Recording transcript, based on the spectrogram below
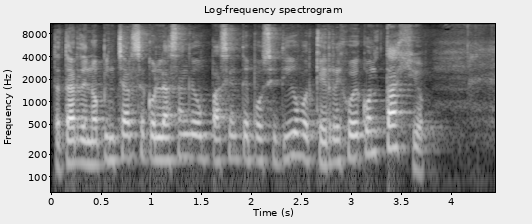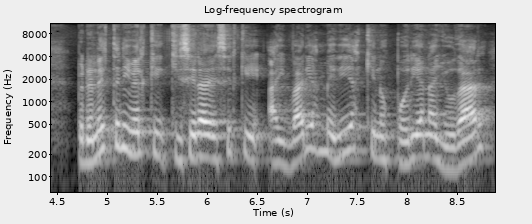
tratar de no pincharse con la sangre de un paciente positivo porque hay riesgo de contagio. Pero en este nivel que quisiera decir que hay varias medidas que nos podrían ayudar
